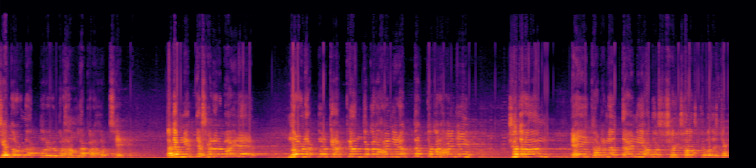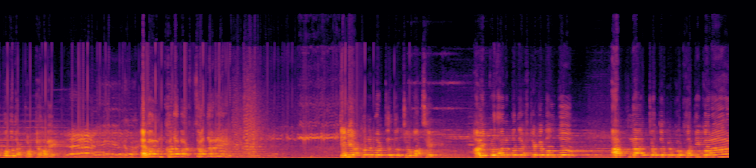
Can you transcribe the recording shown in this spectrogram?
যে নুরুল আকবরের উপর হামলা করা হচ্ছে। তাদের নির্দেশনার বাইরে নুরুল আকবরকে আক্রান্ত করা হয়নি, রক্তাক্ত করা হয়নি। সুতরাং এই ঘটনার দায় নিয়ে অবশ্যই স্বরাষ্ট্র উপদেষ্টাকে পদত্যাগ করতে হবে। এবং খোদাবাক চৌধুরী, তিনি এখনও পর্যন্ত চুপ আছে। আমি প্রধান উপদেষ্টাকে বলব, আপনার যতটুকু ক্ষতি করার,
